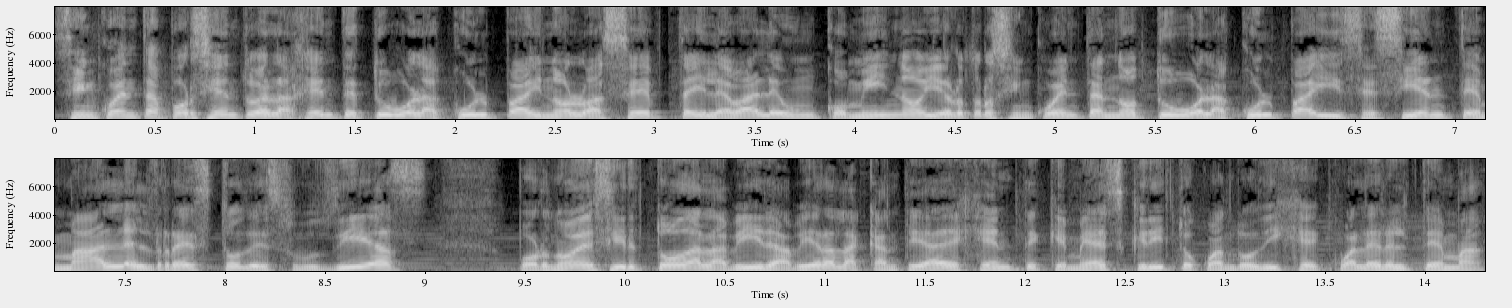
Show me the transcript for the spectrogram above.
50% de la gente tuvo la culpa y no lo acepta y le vale un comino y el otro 50% no tuvo la culpa y se siente mal el resto de sus días, por no decir toda la vida. Viera la cantidad de gente que me ha escrito cuando dije cuál era el tema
